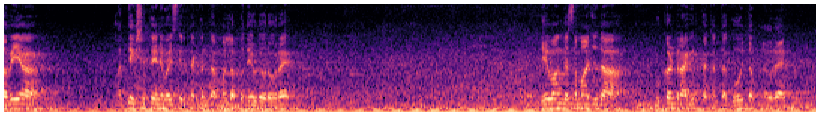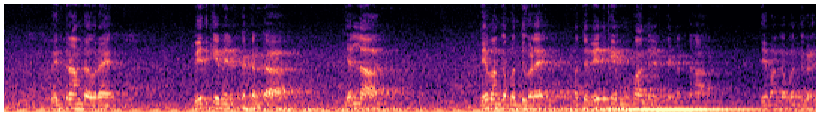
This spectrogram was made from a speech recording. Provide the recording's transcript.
ಸಭೆಯ ಅಧ್ಯಕ್ಷತೆಯನ್ನು ವಹಿಸಿರ್ತಕ್ಕಂಥ ಮಲ್ಲಪ್ಪ ದೇವಡೂರವರೇ ದೇವಾಂಗ ಸಮಾಜದ ಮುಖಂಡರಾಗಿರ್ತಕ್ಕಂಥ ಗೋವಿಂದಪ್ಪನವರೇ, ವೆಂಕಟರಾಮ್ರವರೇ, ವೇದಿಕೆ ಮೇಲಿರ್ತಕ್ಕಂಥ ಎಲ್ಲ ದೇವಾಂಗ ಬಂಧುಗಳೇ ಮತ್ತು ವೇದಿಕೆ ಮುಂಭಾಗದಲ್ಲಿರ್ತಕ್ಕಂತಹ ದೇವಾಂಗ ಬಂಧುಗಳೇ.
